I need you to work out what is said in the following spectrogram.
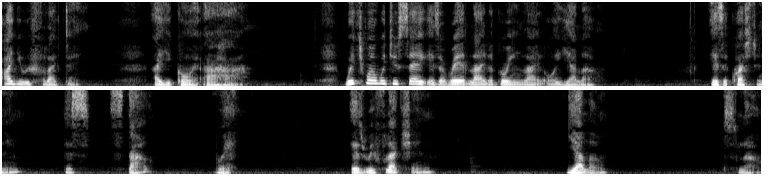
Are you reflecting? Are you going, aha? Which one would you say is a red light, a green light, or yellow? Is it questioning? This stop. Red. Is reflection yellow? Slow.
